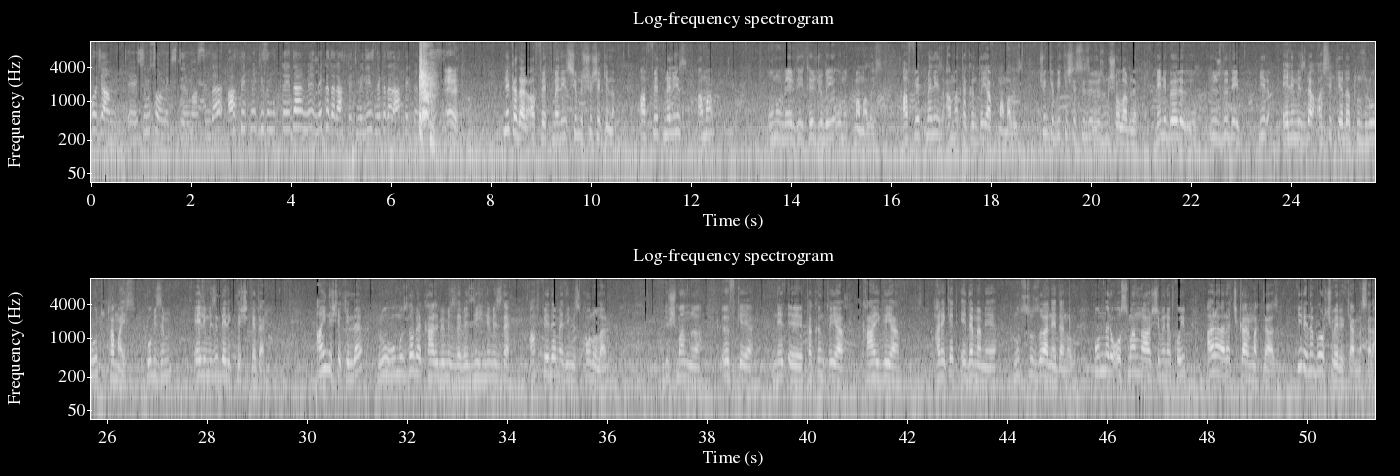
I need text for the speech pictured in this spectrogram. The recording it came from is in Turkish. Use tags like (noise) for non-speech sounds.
hocam e, şunu sormak istiyorum aslında. Affetmek bizi mutlu eder mi? Ne kadar affetmeliyiz, ne kadar affetmemeliyiz? (coughs) Evet. Ne kadar affetmeliyiz? Şimdi şu şekilde. Affetmeliyiz ama onun verdiği tecrübeyi unutmamalıyız. Affetmeliyiz ama takıntı yapmamalıyız. Çünkü bir kişi sizi üzmüş olabilir. Beni böyle üzdü deyip bir elimizde asit ya da tuz ruhu tutamayız. Bu bizim elimizi delik deşik eder. Aynı şekilde ruhumuzda ve kalbimizde ve zihnimizde affedemediğimiz konular düşmanlığa, öfkeye, ne- e, takıntıya, kaygıya, hareket edememeye, mutsuzluğa neden olur. Onları Osmanlı arşivine koyup ara ara çıkarmak lazım. Birine borç verirken mesela,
